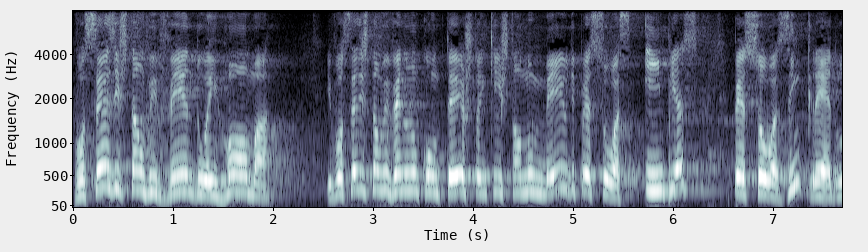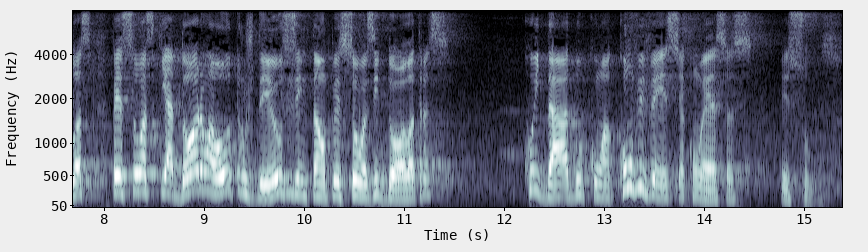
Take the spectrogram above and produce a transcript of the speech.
Vocês estão vivendo em Roma, e vocês estão vivendo num contexto em que estão no meio de pessoas ímpias, pessoas incrédulas, pessoas que adoram a outros deuses, então pessoas idólatras. Cuidado com a convivência com essas pessoas.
